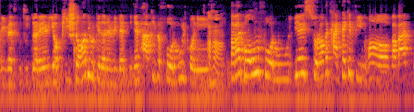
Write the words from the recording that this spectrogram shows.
ریوت وجود داره یا پیشنهادی رو که داره ریوت میده تبدیل به فرمول کنی و بعد با اون فرمول بیای سراغ تک تک فیلم ها و بعد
